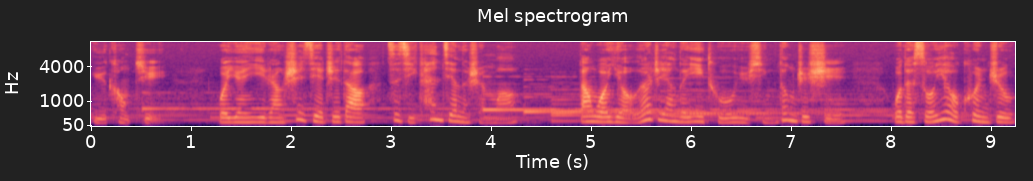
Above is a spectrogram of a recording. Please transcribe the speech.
与恐惧。我愿意让世界知道自己看见了什么。当我有了这样的意图与行动之时，我的所有困住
